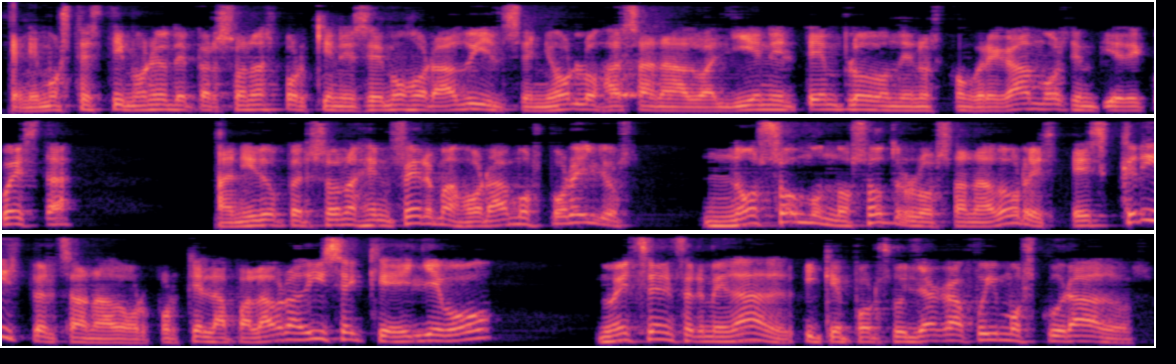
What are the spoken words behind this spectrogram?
Tenemos testimonios de personas por quienes hemos orado y el Señor los ha sanado. Allí en el templo donde nos congregamos, en pie de cuesta, han ido personas enfermas, oramos por ellos. No somos nosotros los sanadores, es Cristo el sanador, porque la palabra dice que Él llevó nuestra enfermedad y que por su llaga fuimos curados.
